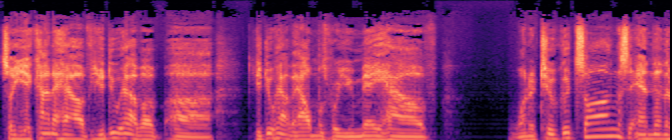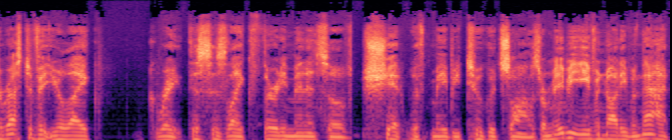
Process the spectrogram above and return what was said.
So you kind of have, you do have a, uh, you do have albums where you may have one or two good songs, and then the rest of it, you're like, great, this is like 30 minutes of shit with maybe two good songs, or maybe even not even that.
